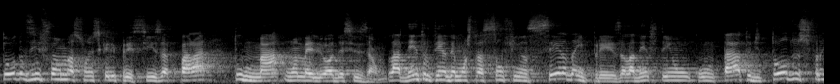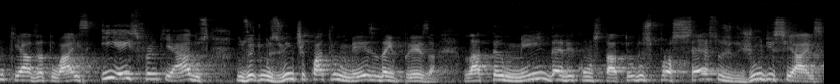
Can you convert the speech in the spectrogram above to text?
todas as informações que ele precisa para tomar uma melhor decisão. Lá dentro tem a demonstração financeira da empresa, lá dentro tem um contato de todos os franqueados atuais e ex-franqueados dos últimos 24 meses da empresa. Lá também deve constar todos os processos judiciais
